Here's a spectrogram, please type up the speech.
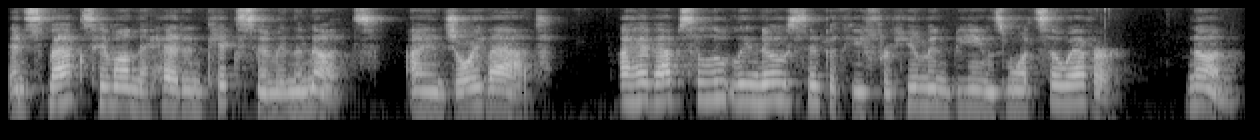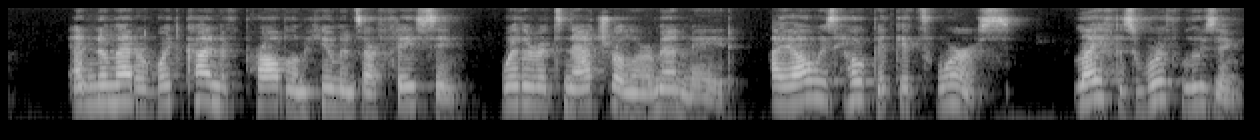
and smacks him on the head and kicks him in the nuts, I enjoy that. I have absolutely no sympathy for human beings whatsoever. None. And no matter what kind of problem humans are facing, whether it's natural or man made, I always hope it gets worse. Life is worth losing.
